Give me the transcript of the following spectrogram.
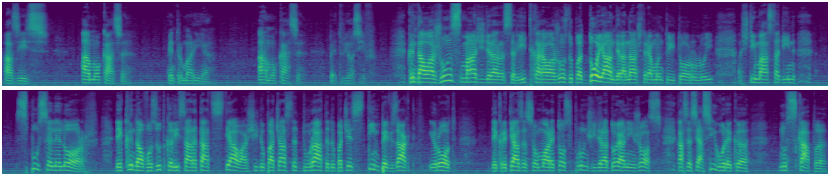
a zis, am o casă pentru Maria, am o casă pentru Iosif. Când au ajuns magii de la răsărit, care au ajuns după doi ani de la nașterea Mântuitorului, știm asta din spusele lor, de când au văzut că li s-a arătat steaua și după această durată, după acest timp exact, Irod decretează să omoare toți pruncii de la doi ani în jos, ca să se asigure că nu scapă,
